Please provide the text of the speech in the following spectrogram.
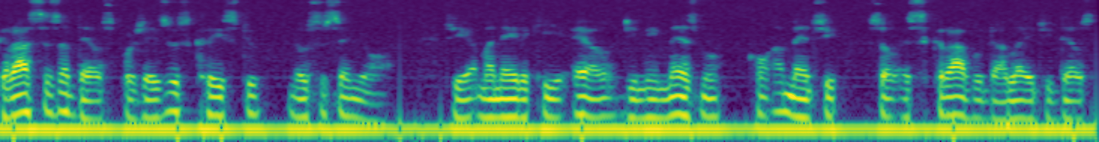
Graças a Deus por Jesus Cristo, nosso Senhor, de maneira que eu, de mim mesmo, com a mente, sou escravo da lei de Deus,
